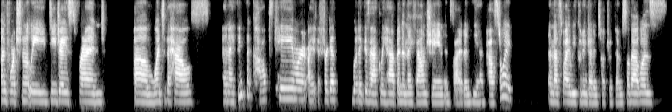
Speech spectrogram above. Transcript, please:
unfortunately, DJ's friend um, went to the house and I think the cops came or I forget what exactly happened and they found Shane inside and he had passed away. And that's why we couldn't get in touch with him. So that was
